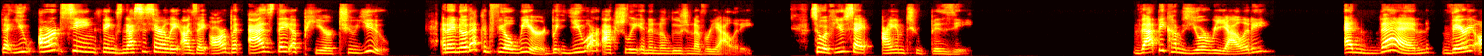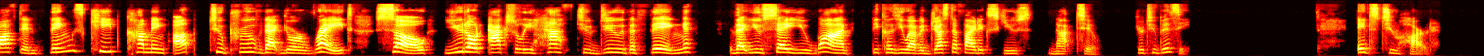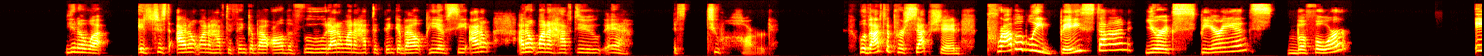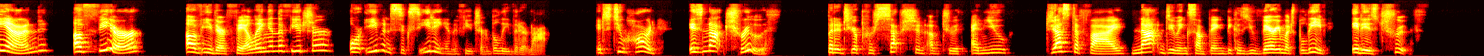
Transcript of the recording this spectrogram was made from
that you aren't seeing things necessarily as they are, but as they appear to you. And I know that could feel weird, but you are actually in an illusion of reality. So if you say, I am too busy, that becomes your reality. And then very often things keep coming up to prove that you're right. So you don't actually have to do the thing that you say you want because you have a justified excuse not to. You're too busy. It's too hard. You know what? It's just I don't want to have to think about all the food. I don't want to have to think about PFC. I don't I don't want to have to yeah. Too hard. Well, that's a perception probably based on your experience before and a fear of either failing in the future or even succeeding in the future, believe it or not. It's too hard is not truth, but it's your perception of truth. And you justify not doing something because you very much believe it is truth.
